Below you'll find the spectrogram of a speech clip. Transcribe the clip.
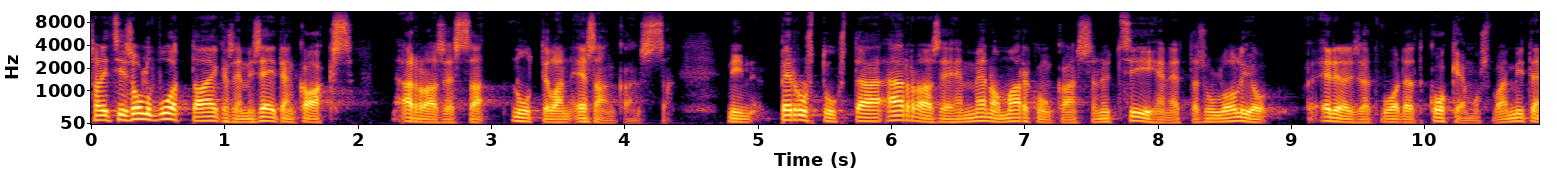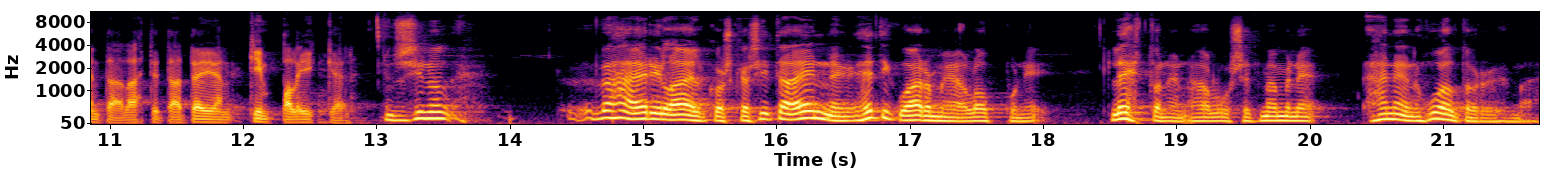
Sä olit siis ollut vuotta aikaisemmin 72 RACssa Nuuttilan Esan kanssa niin perustuuko tämä RAC-meno Markun kanssa nyt siihen, että sulla oli jo edelliset vuodet kokemus, vai miten tämä lähti tämä teidän kimppa liikkeelle? No siinä on vähän eri lailla, koska sitä ennen, heti kun armeija loppui, niin Lehtonen halusi, että mä menen hänen huoltoryhmään.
